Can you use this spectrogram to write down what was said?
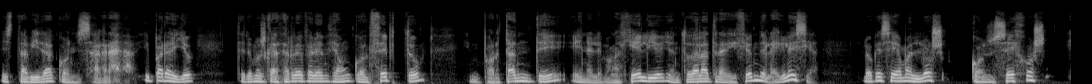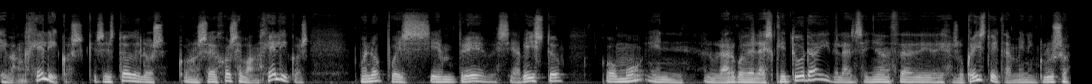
esta vida consagrada. Y para ello tenemos que hacer referencia a un concepto importante en el Evangelio y en toda la tradición de la Iglesia, lo que se llaman los consejos evangélicos. ¿Qué es esto de los consejos evangélicos? Bueno, pues siempre se ha visto cómo en, a lo largo de la escritura y de la enseñanza de, Jesucristo y también incluso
